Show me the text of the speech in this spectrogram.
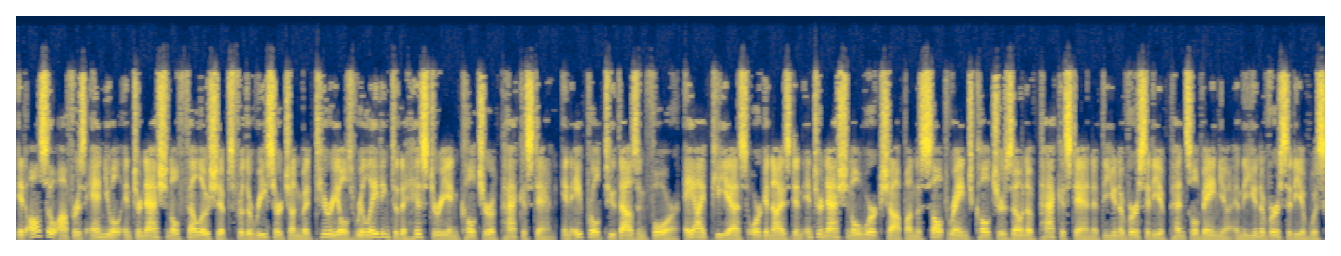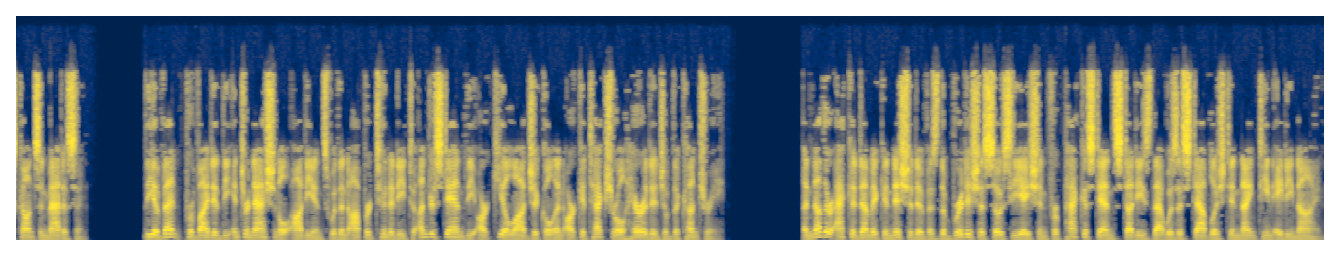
It also offers annual international fellowships for the research on materials relating to the history and culture of Pakistan. In April 2004, AIPS organized an international workshop on the Salt Range Culture Zone of Pakistan at the University of Pennsylvania and the University of Wisconsin-Madison. The event provided the international audience with an opportunity to understand the archaeological and architectural heritage of the country. Another academic initiative is the British Association for Pakistan Studies that was established in 1989.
